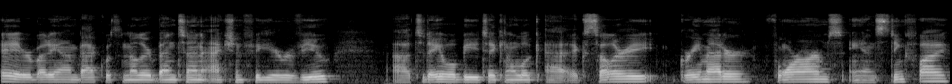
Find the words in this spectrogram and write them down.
Hey everybody, I'm back with another Ben 10 action figure review. Uh, today we'll be taking a look at XLR8, Grey Matter, Four Arms, and Stinkfly.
